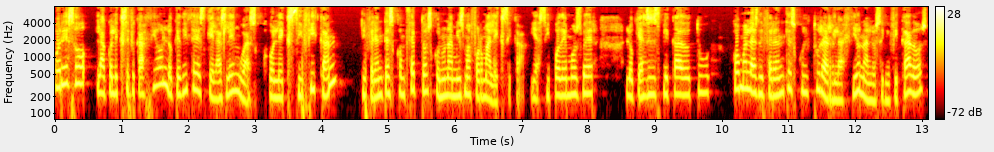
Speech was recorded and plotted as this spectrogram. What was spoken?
Por eso, la colexificación lo que dice es que las lenguas colexifican diferentes conceptos con una misma forma léxica. Y así podemos ver lo que has explicado tú, cómo las diferentes culturas relacionan los significados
